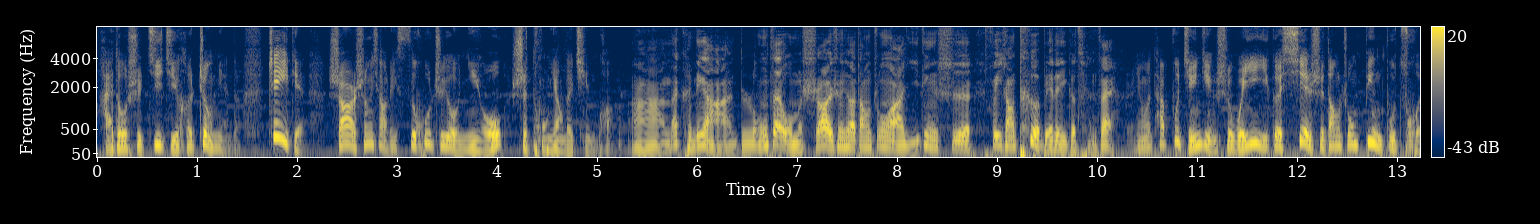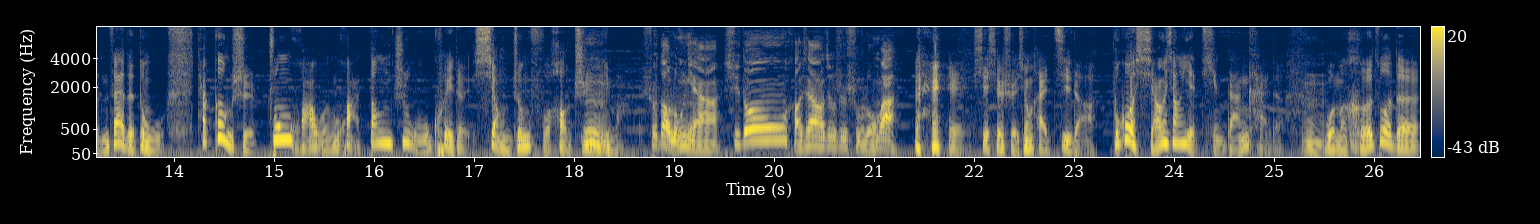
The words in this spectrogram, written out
还都是积极和正面的。这一点，十二生肖里似乎只有牛是同样的情况。啊，那肯定啊，龙在我们十二生肖当中啊，一定是非常特别的一个存在。因为它不仅仅是唯一一个现实当中并不存在的动物，它更是中华文化当之无愧的象征符号之一嘛。说到龙年啊，旭东好像就是属龙吧？嘿嘿，谢谢水兄还记得啊。不过想想也挺感慨的，嗯，我们合作的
